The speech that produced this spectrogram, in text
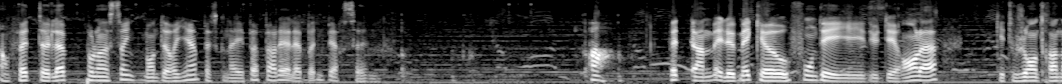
En fait, là, pour l'instant, il ne demande rien parce qu'on n'avait pas parlé à la bonne personne. Ah, En fait, le mec euh, au fond des, des rangs là, qui est toujours en train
